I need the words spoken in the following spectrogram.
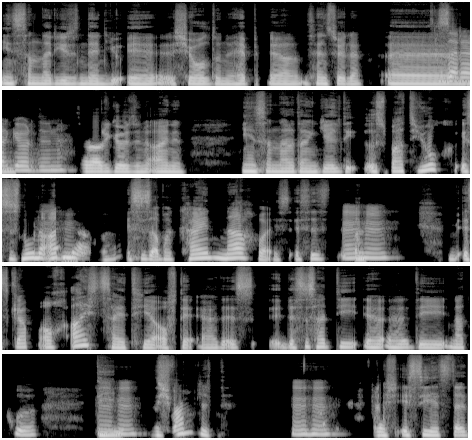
insanlar yüzünden e, şey olduğunu hep e, sen söyle. E, Zarar gördüğünü. zarar gördüğünü aynen insanlardan geldi ispat yok. Es ist nur eine Mhm. Annahme. Es ist aber kein Nachweis. Es ist Hı hı. es gab auch Eiszeit hier auf der Erde. Es, das ist halt die, äh, die Natur, die Mhm. sich wandelt. Mhm. Vielleicht ist sie jetzt da-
